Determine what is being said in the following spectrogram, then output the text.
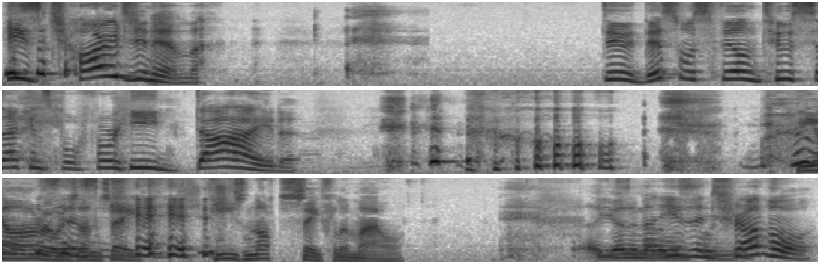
He's charging him. Dude, this was filmed two seconds before he died. PRO This is is unsafe. kid. He's not safe, Lamau. He's, not, he's in trouble.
